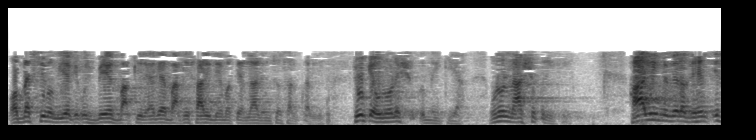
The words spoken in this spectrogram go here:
اور میکسیمم یہ کہ کچھ بےد باقی رہ گئے، باقی ساری نعمتیں اللہ نے ان سے سرو کر لی۔ کیونکہ انہوں نے شکر نہیں کیا، انہوں نے ناشکری کی۔ حال ہی میں میرا ذہن اس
